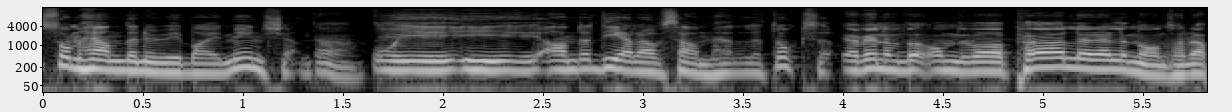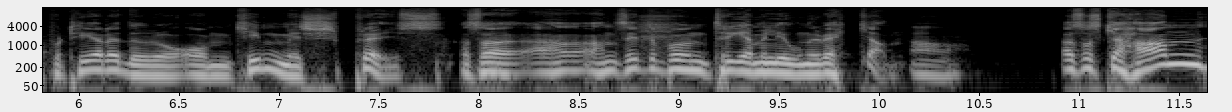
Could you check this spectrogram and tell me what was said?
som händer nu i Bayern München ja. och i, i, andra delar av samhället också. Jag vet inte om det, om det var Pöler eller någon som rapporterade om Kimmich pröjs. Alltså, han, han sitter på en 3 miljoner i veckan. Ja. Alltså ska han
